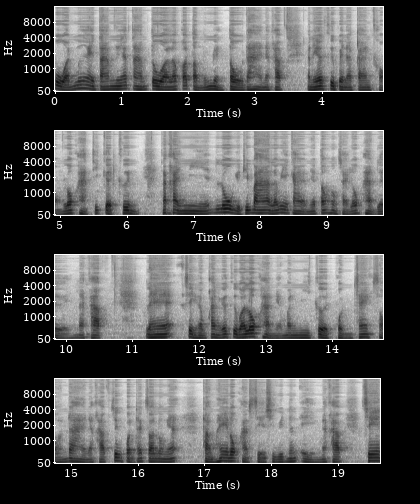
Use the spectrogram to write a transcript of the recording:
ปวดเมื่อยตามเนื้อตามตัว แล้วก็ต่อมน้ำเหลืองโตได้นะครับ อันนี้ก็คือเป็นอาการของโรคหัดที่เกิดขึ้น ถ้าใครมีลูกอยู่ที่บ้านแล้วมีอาการแบบนี้ต้องสงสัยโรคหัดเลยนะครับ และสิ่งสำคัญก็คือว่าโรคหัดเนี่ยมันมีเกิดผลแทรกซ้อนได้นะครับ ซึ่งผลแทรกซ้อนตรงนี้ทำให้โรคหัดเสียชีวิตนั่นเองนะครับ เช่น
